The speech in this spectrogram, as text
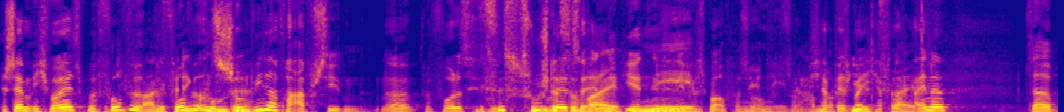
Stemm, ich wollte jetzt, bevor wir, bevor wir uns schon Kumpel. wieder verabschieden, ne, bevor das jetzt zu schon schnell wieder zu Ende geht, nee, Nee. pass mal auf, pass mal Nee, auf. nee, haben ich habe noch hab noch eine, Sache,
